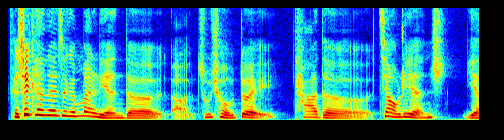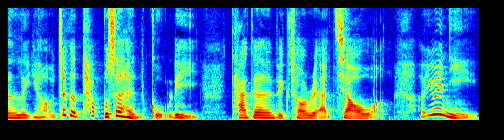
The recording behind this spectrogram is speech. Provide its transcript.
可是看在这个曼联的啊、足球队，他的教练眼里哈，这个他不是很鼓励他跟 Victoria 交往，因为你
